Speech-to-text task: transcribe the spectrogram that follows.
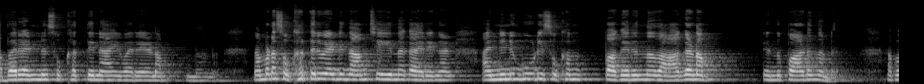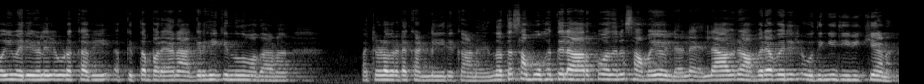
അപരന് സുഖത്തിനായി വരേണം എന്നാണ്. നമ്മുടെ സുഖത്തിന് വേണ്ടി നാം ചെയ്യുന്ന കാര്യങ്ങൾ അന്യനും കൂടി സുഖം പകരുന്നതാകണം എന്ന് പാടുന്നുണ്ട്. അപ്പോൾ ഈ വരികളിലൂടെ കവി അക്കിത്തം പറയാൻ ആഗ്രഹിക്കുന്നതും അതാണ് മറ്റുള്ളവരുടെ കണ്ണീര് കാണുക. ഇന്നത്തെ സമൂഹത്തിൽ ആർക്കും അതിന് സമയമില്ല അല്ലേ? എല്ലാവരും അവരവരിൽ ഒതുങ്ങി ജീവിക്കുകയാണ്.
